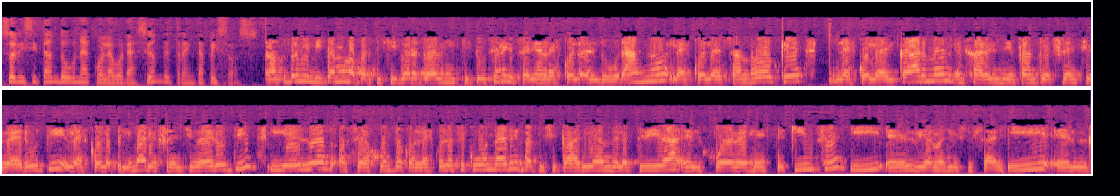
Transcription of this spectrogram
solicitando una colaboración de 30 pesos. Nosotros invitamos a participar a todas las instituciones que serían la Escuela del Durazno, la Escuela de San Roque, la Escuela del Carmen, el Jardín de Infantes French Beruti, la Escuela Primaria French Beruti, y ellos, o sea, junto con la Escuela Secundaria, participarían de la actividad el jueves este 15 y el viernes 16. Y el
